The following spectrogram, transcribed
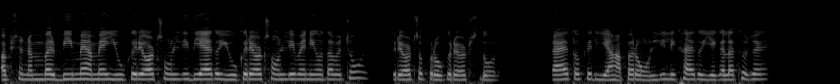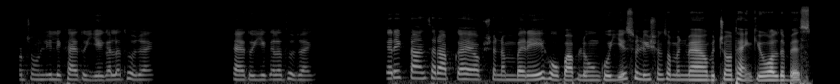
option number B में हमें यूकरियोट्स ओनली दिया है तो यूकरियोट्स ओनली में नहीं होता बच्चों यूकरियोट्स और प्रोकरियोट्स दोनों। रहा है तो फिर यहाँ पर ओनली लिखा है तो ये गलत हो जाएगा। ओनली लिखा है तो ये गलत हो जाएगा। लिखा है तो ये गलत हो जाएगा। करेक्ट आंसर आपका है ऑप्शन नंबर ए होप आप लोगों को ये सोल्यूशन समझ में आया बच्चों। Thank you all the best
